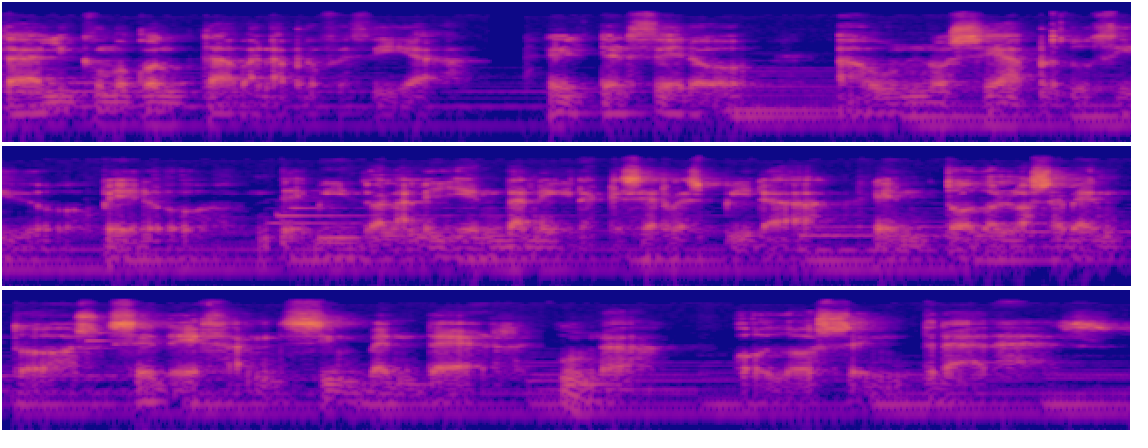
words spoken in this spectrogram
tal y como contaba la profecía. El tercero aún no se ha producido, pero debido a la leyenda negra que se respira en todos los eventos, se dejan sin vender una o dos entradas.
